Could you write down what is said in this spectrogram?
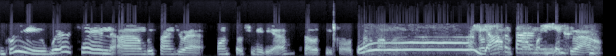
Bree, where can um, we find you at on social media? Tell people. Tell Ooh, y'all can find me. check you out.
